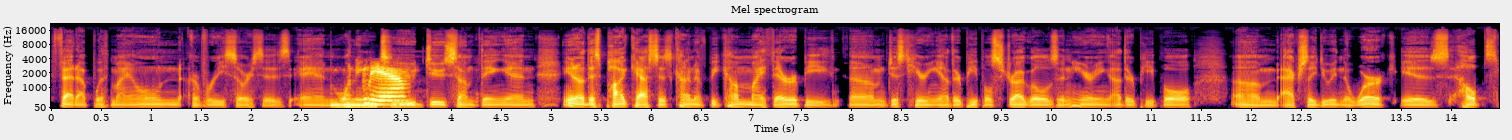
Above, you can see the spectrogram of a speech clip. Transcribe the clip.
fed up with my own of resources and wanting Yeah. to do something. And, you know, this podcast has kind of become my therapy. Um, just hearing other people's struggles and hearing other people um, actually doing the work is helps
